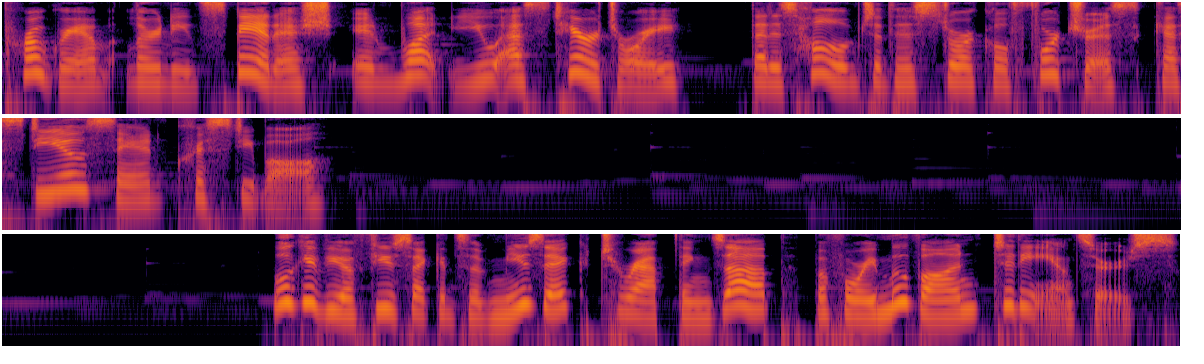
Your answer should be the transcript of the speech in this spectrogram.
program learning Spanish in what U.S. territory that is home to the historical fortress Castillo San Cristobal. We'll give you a few seconds of music to wrap things up before we move on to the answers.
